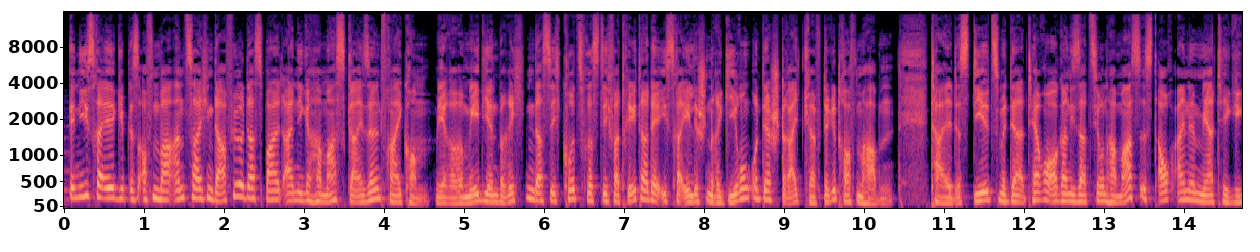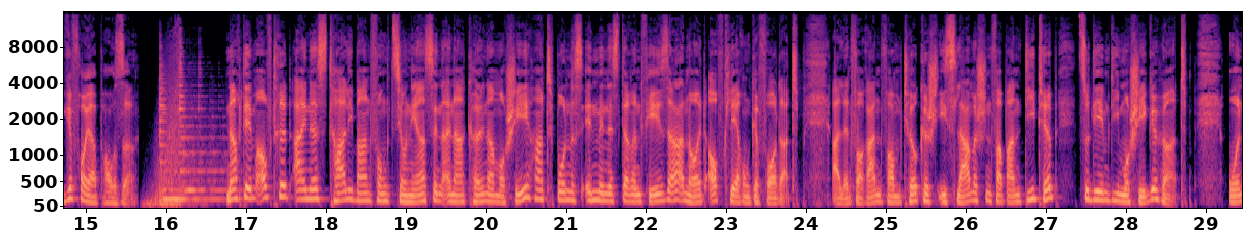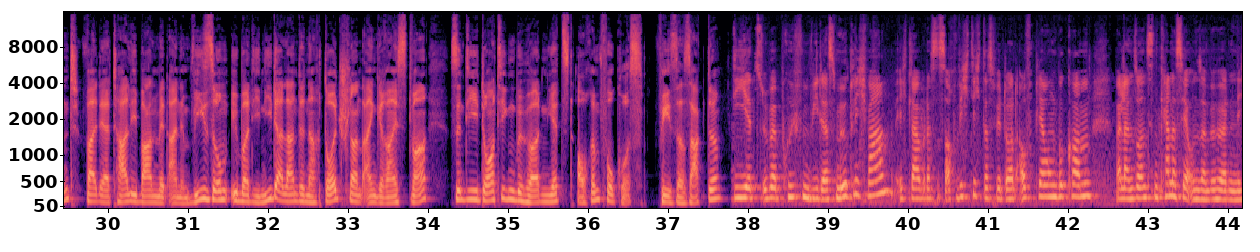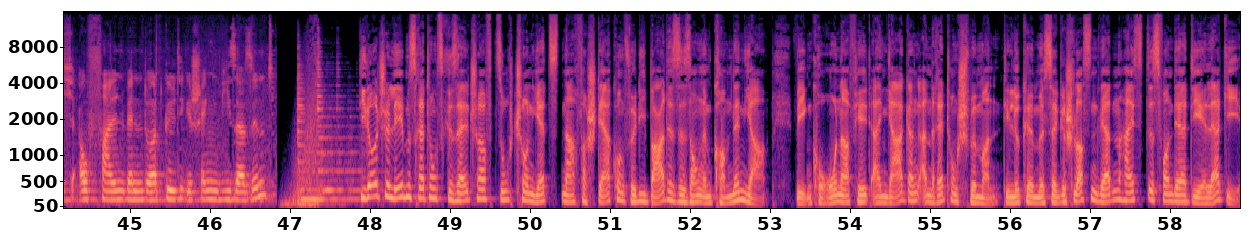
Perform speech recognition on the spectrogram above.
In Israel gibt es offenbar Anzeichen dafür, dass bald einige Hamas-Geiseln freikommen. Mehrere Medien berichten, dass sich kurzfristig Vertreter der israelischen Regierung und der Streitkräfte getroffen haben. Teil des Deals mit der Terrororganisation Hamas ist auch eine mehrtägige Feuerpause. Nach dem Auftritt eines Taliban-Funktionärs in einer Kölner Moschee hat Bundesinnenministerin Faeser erneut Aufklärung gefordert. Allen voran vom türkisch-islamischen Verband DITIB, zu dem die Moschee gehört. Und weil der Taliban mit einem Visum über die Niederlande nach Deutschland eingereist war, sind die dortigen Behörden jetzt auch im Fokus. Feser sagte, die jetzt überprüfen, wie das möglich war. Ich glaube, das ist auch wichtig, dass wir dort Aufklärung bekommen, weil ansonsten kann es ja unseren Behörden nicht auffallen, wenn dort gültige Schengen-Visa sind. Die Deutsche Lebensrettungsgesellschaft sucht schon jetzt nach Verstärkung für die Badesaison im kommenden Jahr. Wegen Corona fehlt ein Jahrgang an Rettungsschwimmern. Die Lücke müsse geschlossen werden, heißt es von der DLRG.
